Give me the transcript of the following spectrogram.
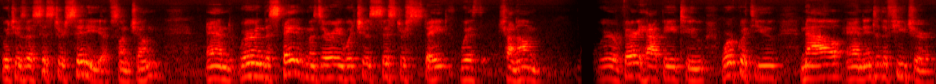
which is a sister city of Suncheon, and we're in the state of Missouri, which is sister state with Chanam. We're very happy to work with you now and into the future.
